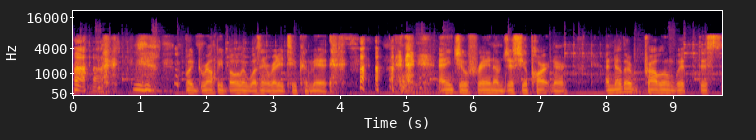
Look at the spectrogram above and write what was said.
but Grumpy Bowler wasn't ready to commit. I ain't your friend. I'm just your partner. Another problem with this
